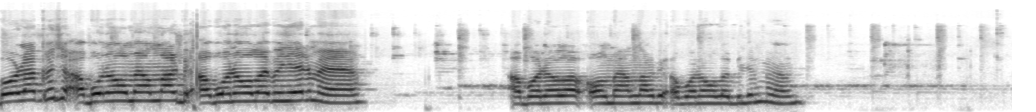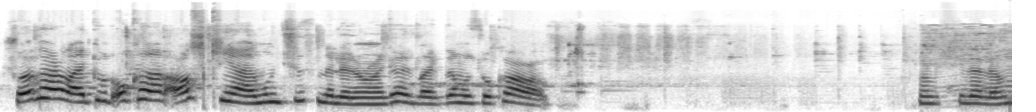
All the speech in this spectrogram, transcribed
Bu arada arkadaşlar abone olmayanlar bir abone olabilir mi? Abone ol olmayanlar bir abone olabilir mi? Şu kadar like'ımız o kadar az ki yani. Bunun için sinirleniyorum arkadaşlar. Like'larımız çok az. Şunu silelim.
